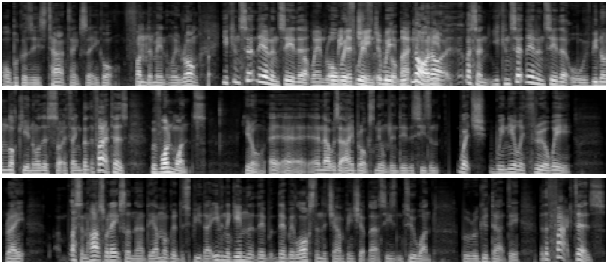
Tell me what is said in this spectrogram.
all because of his tactics that he got fundamentally wrrong. You can sit there and say that. But when oh, Robbie we've- did change it, we got back no, no. Listen, you can sit there and say that. Oh, we've been unlucky and all this sort of thing. But the fact is, we've won once. You know, uh, uh, and that was at Ibrox on the opening day of the season, which we nearly threw away. Right. Listen, Hearts were excellent that day. I'm not going to dispute that. Even the game that they that we lost in the championship that season, two one, we were good that day. But the fact is,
